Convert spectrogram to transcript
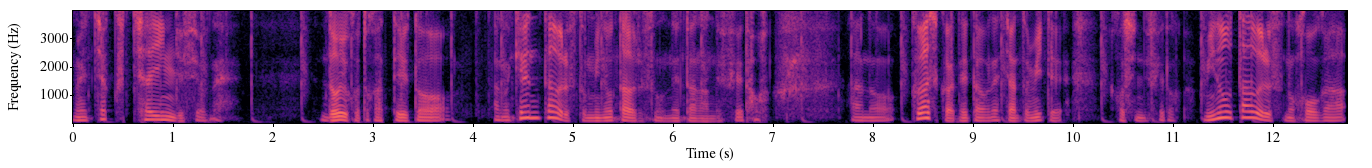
めちゃくちゃいいんですよね。どういうことかっていうとあのケンタウルスとミノタウルスのネタなんですけど あの詳しくはネタをねちゃんと見てほしいんですけどミノタウルスの方が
